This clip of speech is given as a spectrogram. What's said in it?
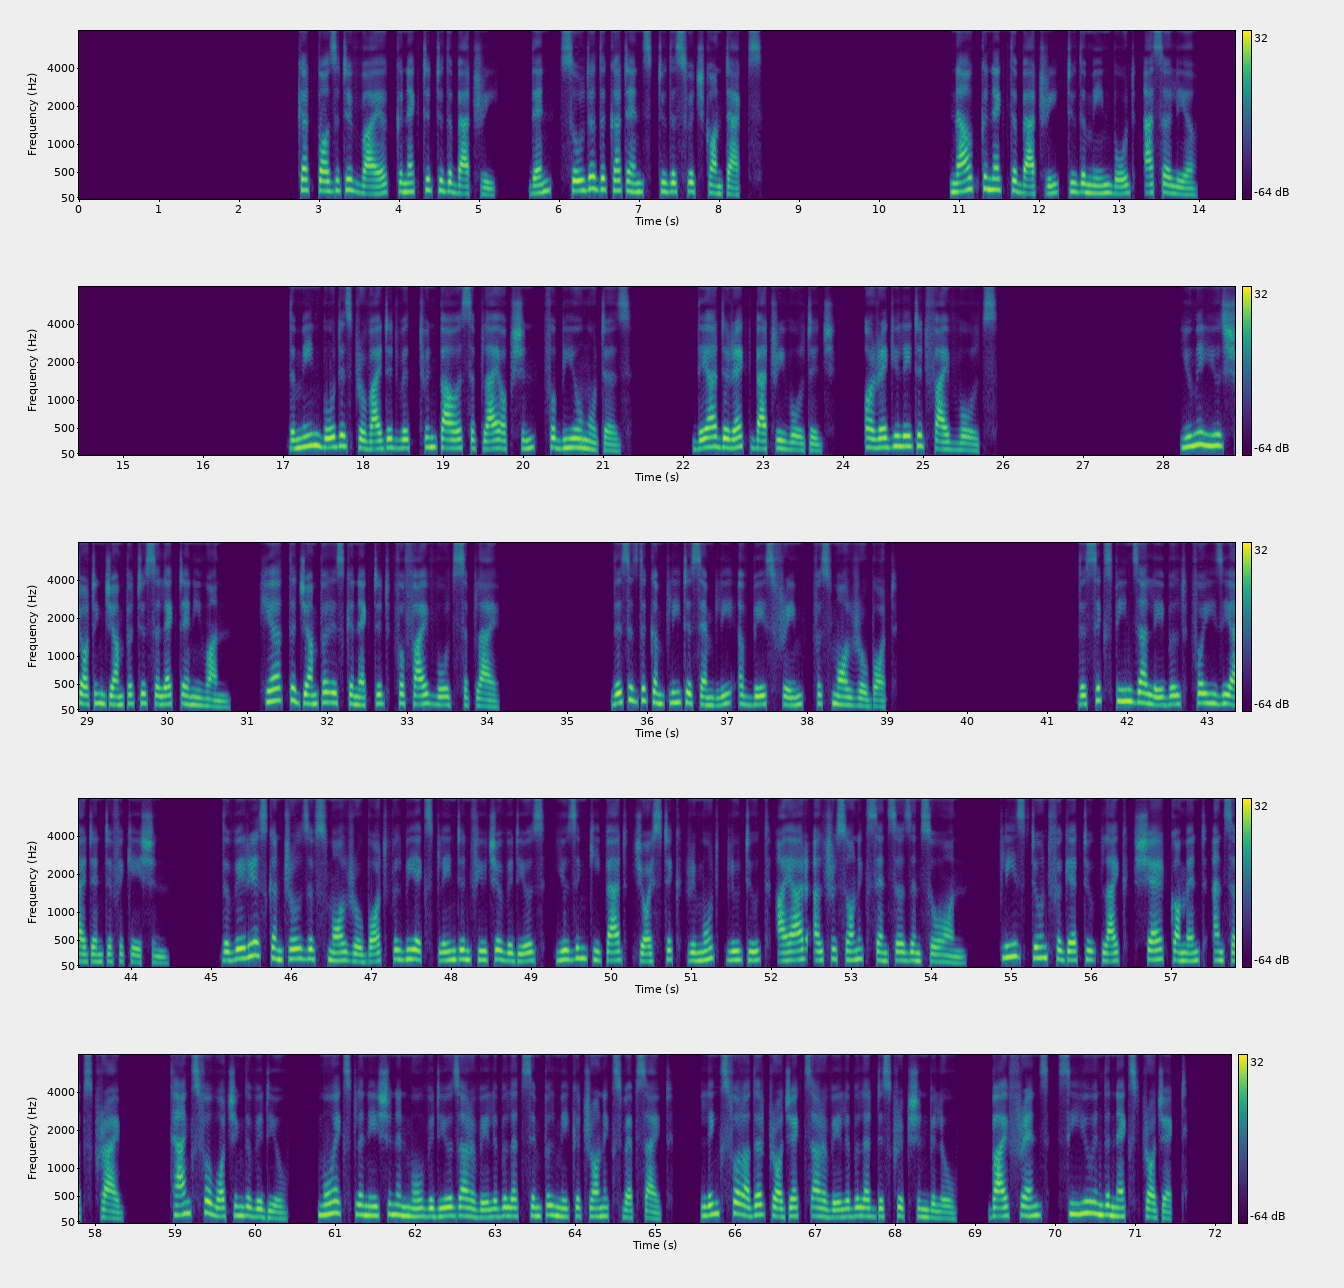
Cut positive wire connected to the battery. Then, solder the cut ends to the switch contacts. Now connect the battery to the main board, as earlier. The main board is provided with twin power supply option for BO motors. They are direct battery voltage or regulated 5 volts. You may use shorting jumper to select any one. Here, the jumper is connected for 5 volts supply. This is the complete assembly of base frame for small robot. The six pins are labeled for easy identification. The various controls of small robot will be explained in future videos, using keypad, joystick, remote, Bluetooth, IR, ultrasonic sensors and so on. Please don't forget to like, share, comment, and subscribe. Thanks for watching the video. More explanation and more videos are available at Simple Mechatronics website. Links for other projects are available at description below. Bye friends, see you in the next project.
